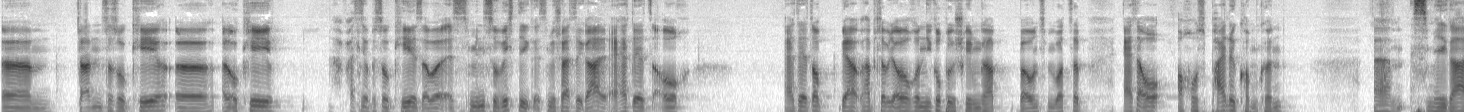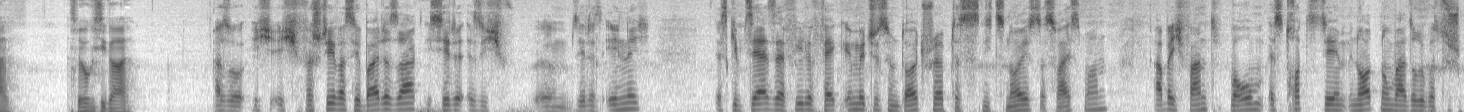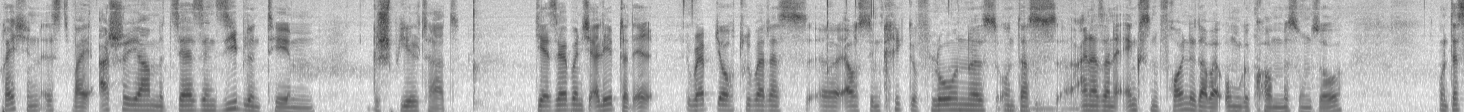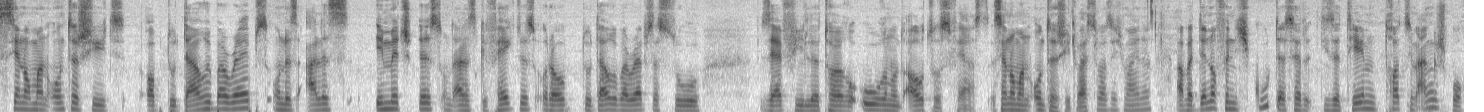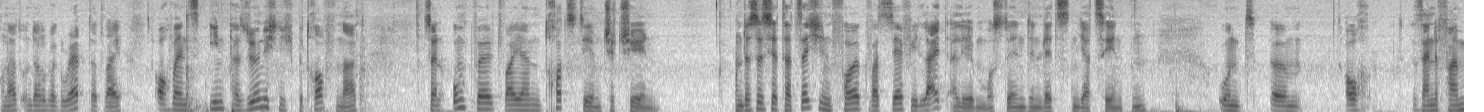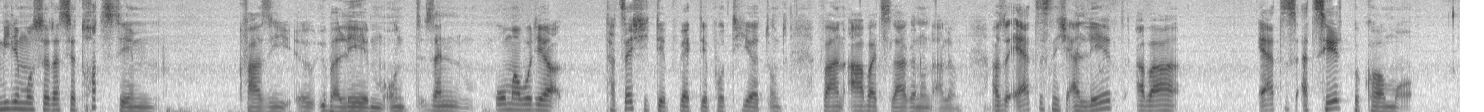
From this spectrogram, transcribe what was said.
Ähm, dann ist das okay. Äh, also okay, ich weiß nicht, ob es okay ist, aber es ist mir nicht so wichtig, ist mir scheißegal. Er hätte jetzt auch, er hätte jetzt auch, ja, habe ich glaube ich auch in die Gruppe geschrieben gehabt, bei uns im WhatsApp, er hätte auch, auch aus Peide kommen können. Ähm, ist mir egal. Ist mir wirklich egal. Also ich, ich verstehe, was ihr beide sagt. Ich sehe also ich ähm, sehe das ähnlich. Es gibt sehr, sehr viele Fake-Images im Deutschrap. Das ist nichts Neues, das weiß man. Aber ich fand, warum es trotzdem in Ordnung war, darüber zu sprechen, ist, weil Asche ja mit sehr sensiblen Themen gespielt hat, die er selber nicht erlebt hat. Er rappt ja auch drüber, dass äh, er aus dem Krieg geflohen ist und dass einer seiner engsten Freunde dabei umgekommen ist und so. Und das ist ja nochmal ein Unterschied, ob du darüber rappst und es alles Image ist und alles gefaked ist oder ob du darüber rappst, dass du sehr viele teure Uhren und Autos fährst. Ist ja nochmal ein Unterschied, weißt du, was ich meine? Aber dennoch finde ich gut, dass er diese Themen trotzdem angesprochen hat und darüber gerappt hat, weil auch wenn es ihn persönlich nicht betroffen hat, sein Umfeld war ja trotzdem Tschetschen. Und das ist ja tatsächlich ein Volk, was sehr viel Leid erleben musste in den letzten Jahrzehnten. Und ähm, auch seine Familie musste das ja trotzdem quasi äh, überleben und seine Oma wurde ja tatsächlich wegdeportiert und war in Arbeitslagern und allem. Also er hat es nicht erlebt, aber er hat es erzählt bekommen,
